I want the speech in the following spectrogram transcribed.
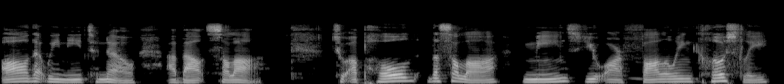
all that we need to know about Salah. To uphold the Salah means you are following closely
